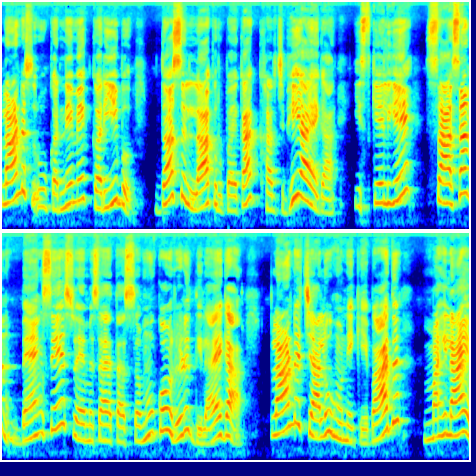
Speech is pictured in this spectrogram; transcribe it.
प्लांट शुरू करने में करीब दस लाख रुपए का खर्च भी आएगा। इसके लिए शासन बैंक से स्वयं सहायता समूह को ऋण दिलाएगा। प्लांट चालू होने के बाद महिलाएँ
